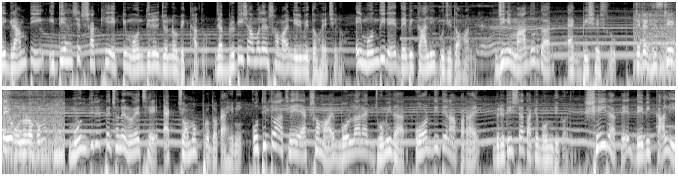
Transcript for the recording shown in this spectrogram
এই গ্রামটি ইতিহাসের সাক্ষী একটি মন্দিরের জন্য বিখ্যাত, যা ব্রিটিশ আমলের সময় নির্মিত হয়েছিল। এই মন্দিরে দেবী কালী পূজিত হন, যিনি মা দুর্গার এক বিশেষ রূপ। যেটার হিস্ট্রিটাই অন্যরকম। মন্দিরের পেছনে রয়েছে এক চমকপ্রদ কাহিনী। কথিত আছে এক সময় বল্লার এক জমিদার কর দিতে না পারায় ব্রিটিশরা তাকে বন্দি করে। সেই রাতে দেবী কালী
